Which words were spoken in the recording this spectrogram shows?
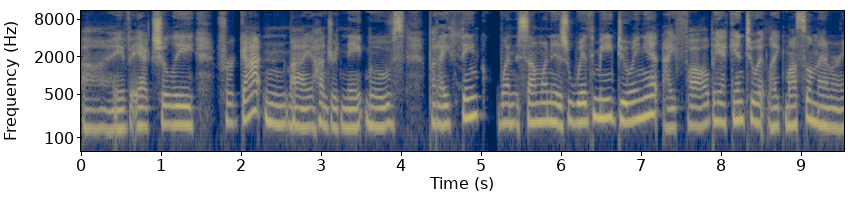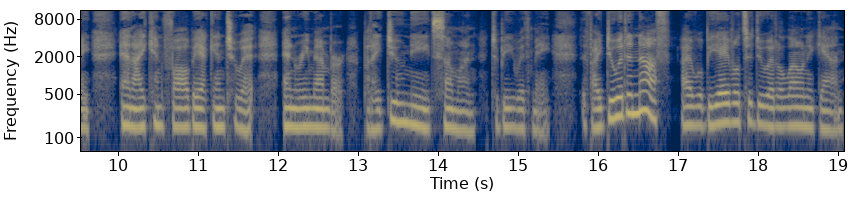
Uh, I've actually forgotten my 108 moves, but I think when someone is with me doing it, I fall back into it like muscle memory and I can fall back into it and remember. But I do need someone to be with me. If I do it enough, I will be able to do it alone again.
